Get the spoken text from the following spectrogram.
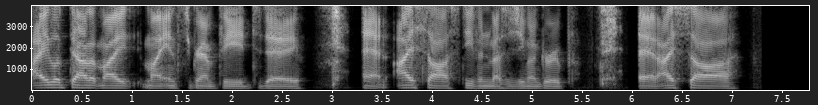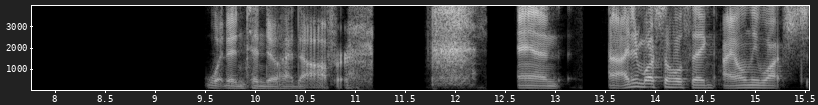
I looked down at my my Instagram feed today, and I saw Stephen messaging my group, and I saw what Nintendo had to offer. And I didn't watch the whole thing. I only watched,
